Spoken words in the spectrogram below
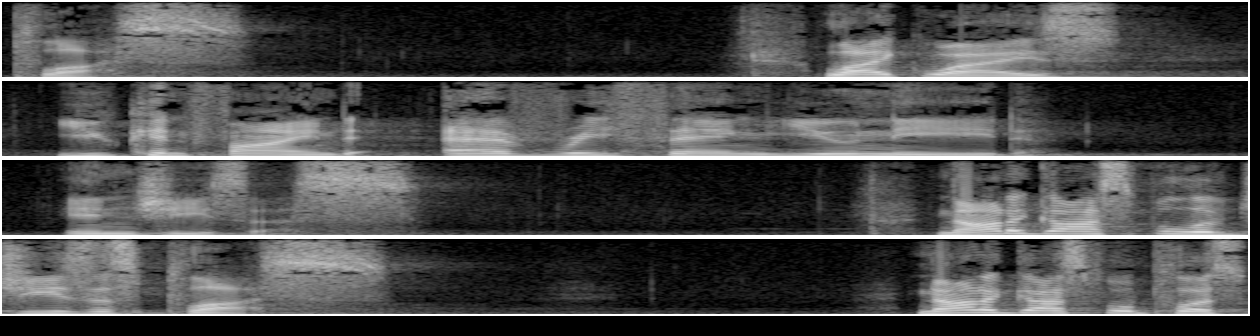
plus. Likewise, you can find everything you need in Jesus. Not a gospel of Jesus plus, not a gospel plus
